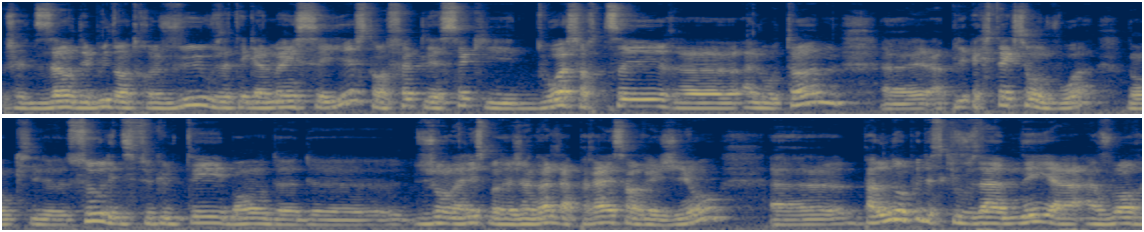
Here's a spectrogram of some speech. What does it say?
Je le disais au début d'entrevue, vous êtes également essayiste. En fait, l'essai qui doit sortir euh, à l'automne, euh, appelé Extinction de voix, donc sur les difficultés bon, de, du journalisme régional, de la presse en région. Parlez-nous un peu de ce qui vous a amené à, à vouloir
